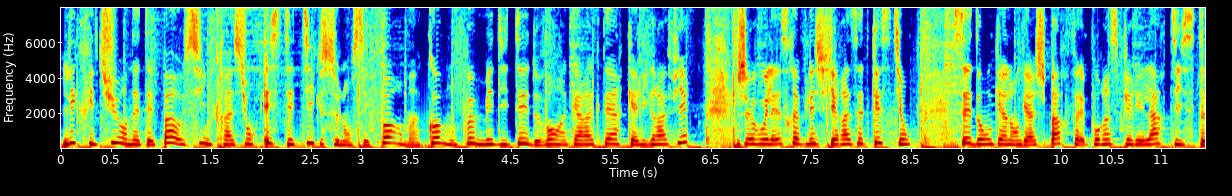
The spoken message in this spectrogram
l'écriture n'est-elle pas aussi une création esthétique selon ses formes, comme on peut méditer devant un caractère calligraphié? Je vous laisse réfléchir à cette question. C'est donc un langage parfait pour inspirer l'artiste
